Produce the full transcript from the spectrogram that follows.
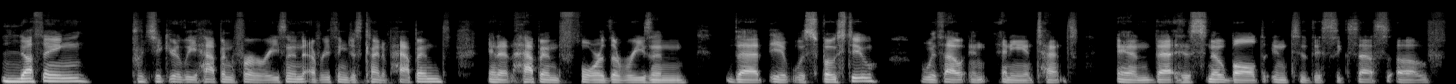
nothing particularly happened for a reason. Everything just kind of happened, and it happened for the reason that it was supposed to without any intent. And that has snowballed into the success of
